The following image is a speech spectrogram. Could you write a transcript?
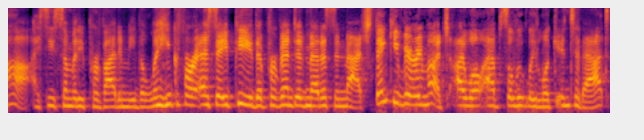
Ah, I see somebody provided me the link for SAP, the Preventive Medicine Match. Thank you very much. I will absolutely look into that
